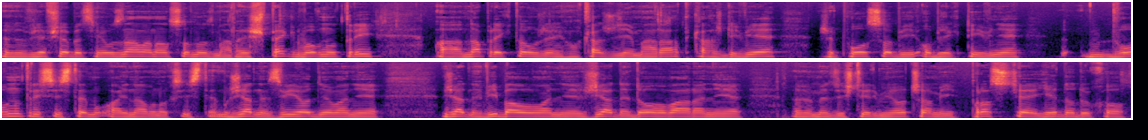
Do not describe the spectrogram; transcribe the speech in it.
je všeobecne uznávaná osobnosť, má rešpekt vo vnútri a napriek tomu, že ho každý má rád, každý vie, že pôsobí objektívne vo vnútri systému aj na vonok systému. Žiadne zvýhodňovanie, žiadne vybavovanie, žiadne dohováranie e, medzi štyrmi očami. Proste jednoducho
